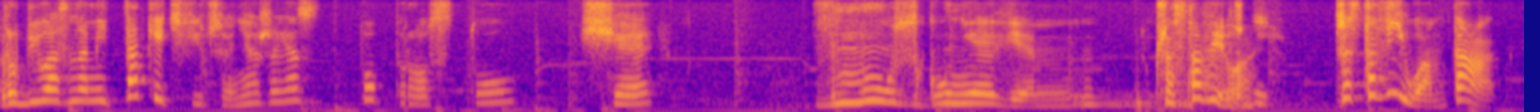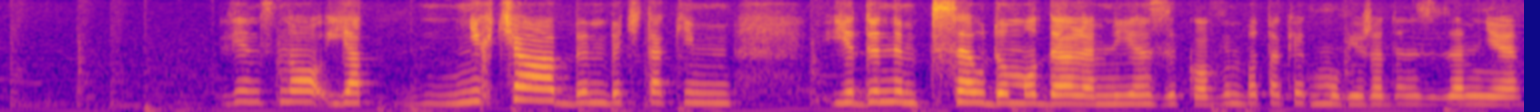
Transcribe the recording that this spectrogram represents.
robiła z nami takie ćwiczenia, że ja po prostu się w mózgu, nie wiem... Przestawiłaś. Przestawiłam, tak. Więc no, ja nie chciałabym być takim jedynym pseudomodelem językowym, bo tak jak mówię, żaden ze mnie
